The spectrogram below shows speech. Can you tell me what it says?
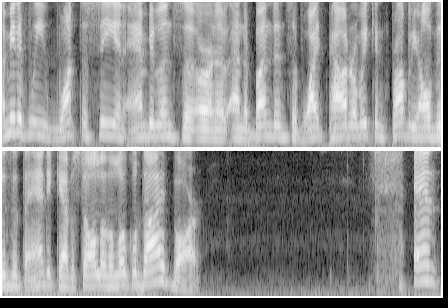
I mean, if we want to see an ambulance uh, or an, an abundance of white powder, we can probably all visit the handicap stall of the local dive bar. And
